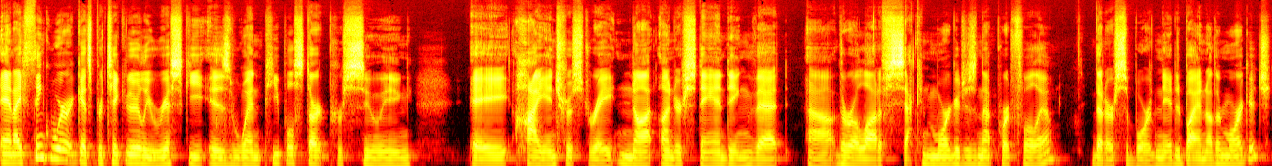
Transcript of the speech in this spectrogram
And I think where it gets particularly risky is when people start pursuing a high interest rate, not understanding that uh, there are a lot of second mortgages in that portfolio that are subordinated by another mortgage.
